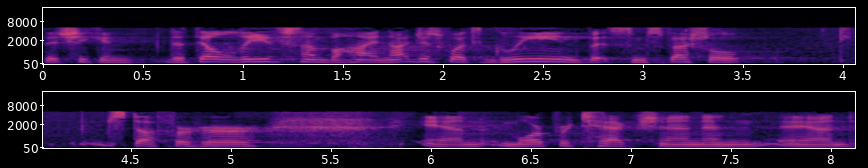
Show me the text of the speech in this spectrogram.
that she can that they'll leave some behind, not just what's gleaned, but some special stuff for her and more protection and and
